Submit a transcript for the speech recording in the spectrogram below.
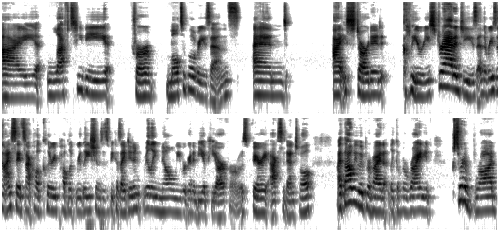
I left TV for multiple reasons and I started Cleary Strategies. And the reason I say it's not called Cleary Public Relations is because I didn't really know we were going to be a PR firm. It was very accidental. I thought we would provide like a variety of sort of broad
